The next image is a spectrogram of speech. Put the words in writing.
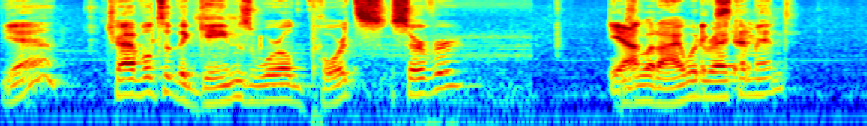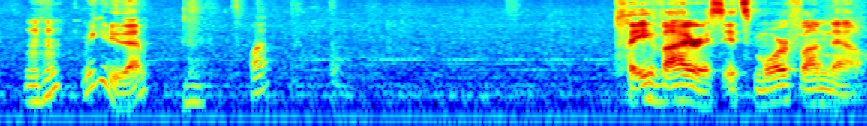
yeah, travel to the Games World Ports server. Yeah, is what I would Accept. recommend. hmm We can do that. What? Play virus. It's more fun now.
